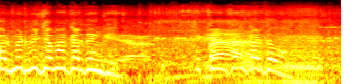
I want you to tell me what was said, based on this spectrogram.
परमिट भी जमा कर देंगे। तो कैंसिल कर दो।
